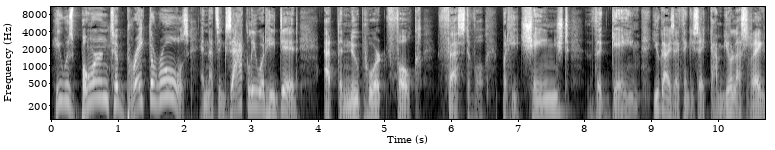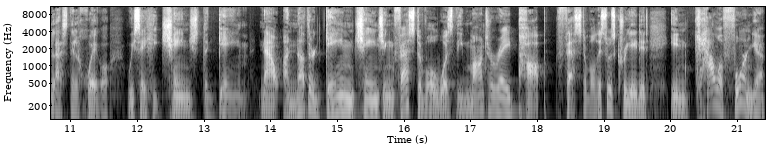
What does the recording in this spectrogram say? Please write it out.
He was born to break the rules, and that's exactly what he did at the Newport Folk Festival. But he changed the game. You guys, I think you say, cambió las reglas del juego. We say he changed the game. Now, another game changing festival was the Monterey Pop Festival. This was created in California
